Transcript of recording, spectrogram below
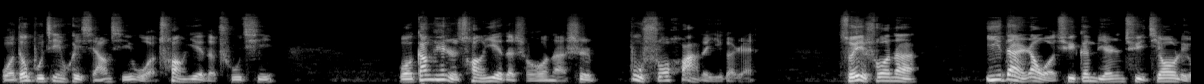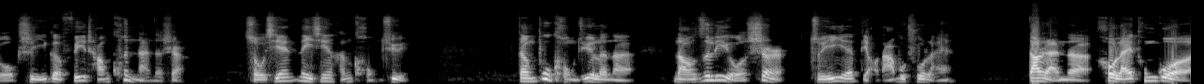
我都不禁会想起我创业的初期。我刚开始创业的时候呢，是不说话的一个人，所以说呢，一旦让我去跟别人去交流，是一个非常困难的事儿。首先内心很恐惧，等不恐惧了呢，脑子里有事儿，嘴也表达不出来。当然呢，后来通过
